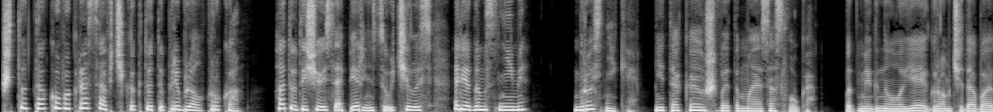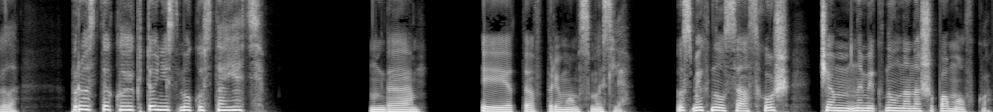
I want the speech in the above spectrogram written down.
что такого красавчика кто-то прибрал к рукам, а тут еще и соперница училась рядом с ними». «Бросники, не такая уж в этом моя заслуга», — подмигнула я и громче добавила. «Просто кое-кто не смог устоять». «Да, и это в прямом смысле», — усмехнулся Асхош, чем намекнул на нашу помолвку.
